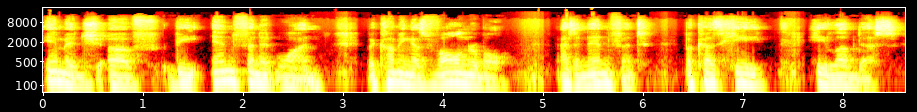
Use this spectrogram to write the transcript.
image of the infinite one becoming as vulnerable as an infant because he he loved us.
